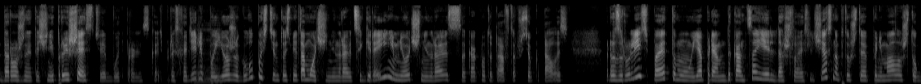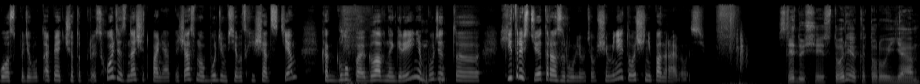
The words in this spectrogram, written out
дорожные, точнее, происшествия, будет правильно сказать, происходили mm-hmm. по ее же глупостям. То есть мне там очень не нравится героиня, мне очень не нравится, как вот этот автор все пыталась разрулить, поэтому я прям до конца еле дошла, если честно, потому что я понимала, что, господи, вот опять что-то происходит, значит, понятно. Сейчас мы будем все восхищаться тем, как глупая главная героиня будет э, хитростью это разруливать. В общем, мне это очень не понравилось. Следующая история, которую я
